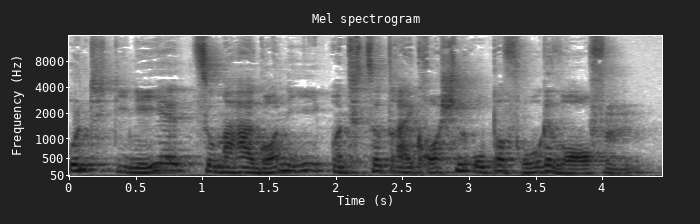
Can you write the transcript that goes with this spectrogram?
und die Nähe zu Mahagoni und zur Dreigroschenoper vorgeworfen.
